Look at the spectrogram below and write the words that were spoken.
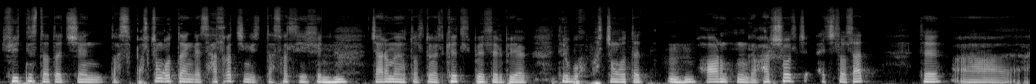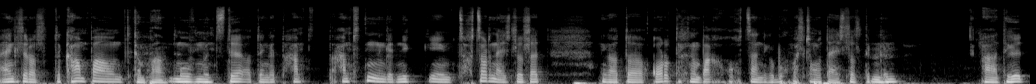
фитнест одоо жишээ нь бас болчингуудаа ингээд салгаж ингэж дасгал хийхэд 60 минут болдог бол кеттлбеллэр би яг тэр бүх болчингуудад хооронд нь ингээд хоршуулж ажилуулад тий а англиар бол compound movements тий одоо ингээд хамт хамтд нь ингээд нэг юм цогцоор нь ажилуулад нэг одоо 3 дахин бага хугацаанд ингээд бүх болчингуудаа ажилуулдаг гэх. А тэгээд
